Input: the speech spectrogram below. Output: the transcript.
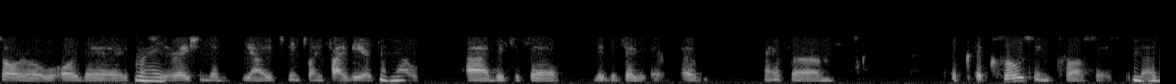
sorrow or the consideration right. that you know it's been 25 years mm-hmm. and now uh, this is a this is a, a, a kind of um, a, a closing process mm-hmm. that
